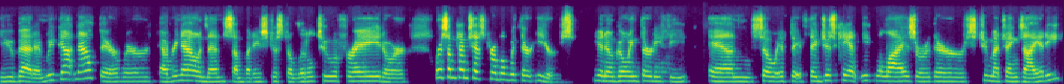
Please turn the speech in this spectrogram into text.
You bet. And we've gotten out there where every now and then somebody's just a little too afraid or or sometimes has trouble with their ears, you know, going 30 feet. And so if they, if they just can't equalize or there's too much anxiety,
